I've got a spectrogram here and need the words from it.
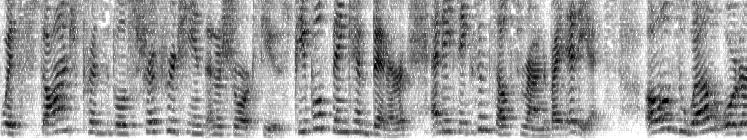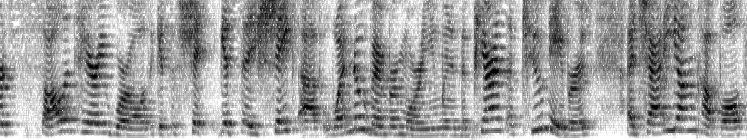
with staunch principles, strict routines, and a short fuse. People think him bitter, and he thinks himself surrounded by idiots. Ove's well-ordered, solitary world gets a, gets a shake-up one November morning when the appearance of two neighbors, a chatty young couple,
